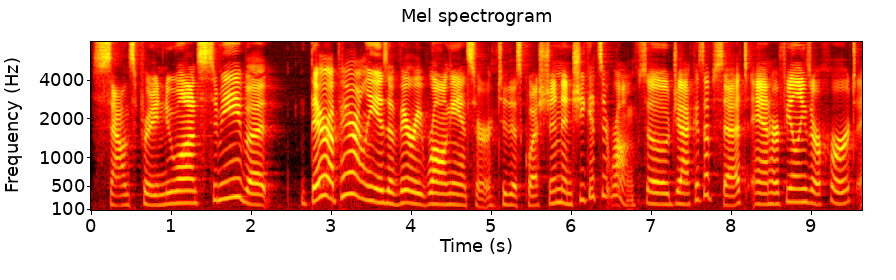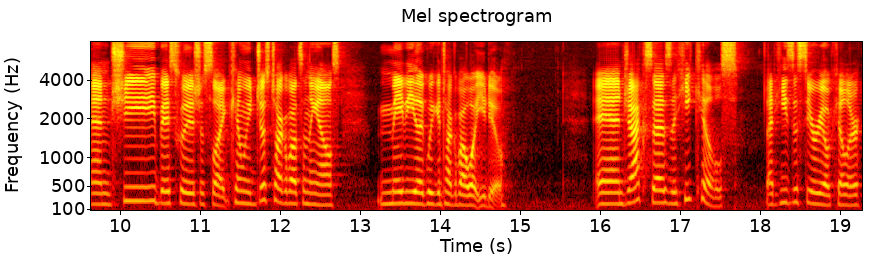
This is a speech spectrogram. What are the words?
sounds pretty nuanced to me, but there apparently is a very wrong answer to this question, and she gets it wrong. So Jack is upset, and her feelings are hurt, and she basically is just like, Can we just talk about something else? Maybe like we can talk about what you do. And Jack says that he kills, that he's a serial killer,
